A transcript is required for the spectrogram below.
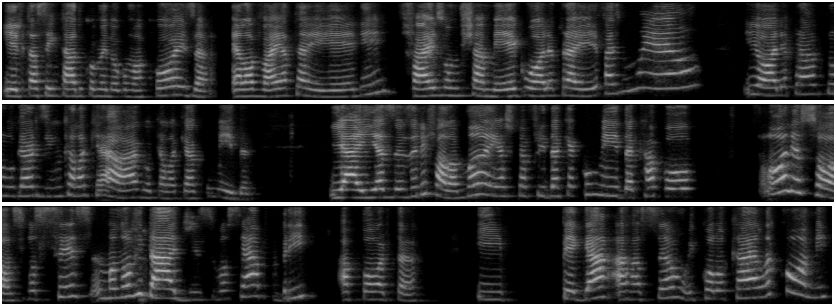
e ele está sentado comendo alguma coisa, ela vai até ele, faz um chamego, olha para ele, faz um eu e olha para o lugarzinho que ela quer a água, que ela quer a comida. E aí, às vezes, ele fala: Mãe, acho que a Frida quer comida, acabou. Olha só, se você uma novidade, se você abrir a porta e pegar a ração e colocar, ela come.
